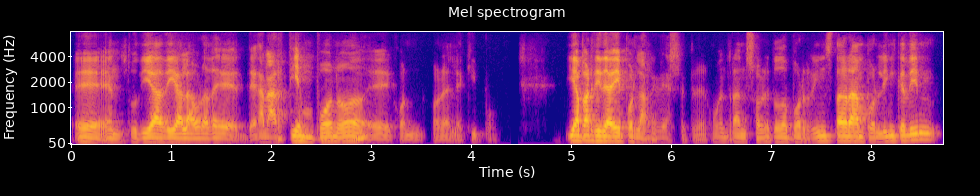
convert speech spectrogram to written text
eh, en tu día a día a la hora de, ganar tiempo, ¿no? Con, con, el equipo. Y a partir de ahí, pues las redes se te encuentran sobre todo por Instagram, por LinkedIn,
